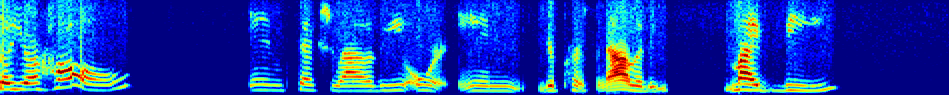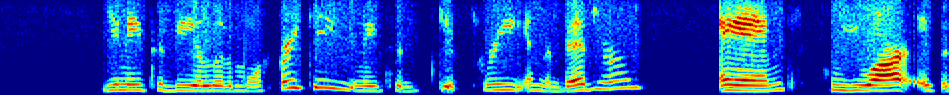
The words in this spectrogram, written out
So your whole in sexuality or in your personality might be you need to be a little more freaky. You need to get free in the bedroom. And who you are as a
